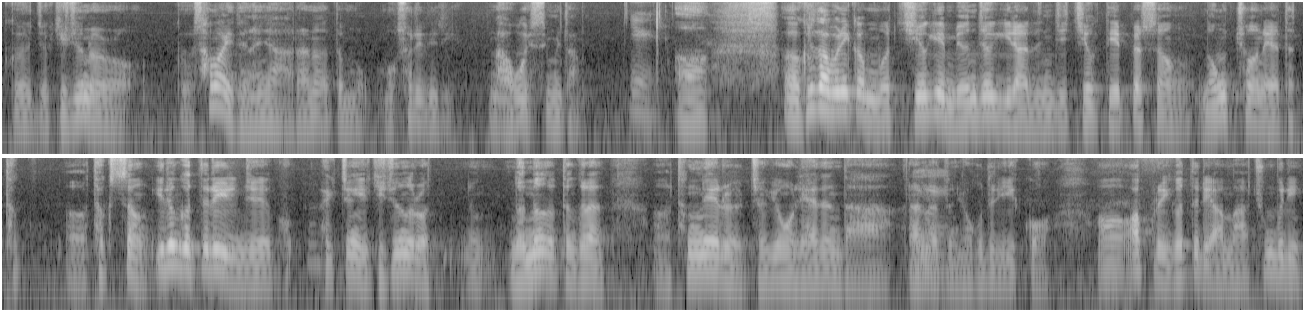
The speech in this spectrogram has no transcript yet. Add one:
그 저 기준으로 그 삼아야 되느냐라는 어떤 목- 목소리들이 나오고 있습니다. 예. 어, 어, 그러다 보니까 뭐 지역의 면적이라든지 지역 대표성, 농촌의 어떤 특, 어, 특성 이런 것들이 이제 획정의 기준으로 넣는 어떤 그런 어, 특례를 적용을 해야 된다라는 예. 어떤 요구들이 있고 어, 앞으로 이것들이 아마 충분히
